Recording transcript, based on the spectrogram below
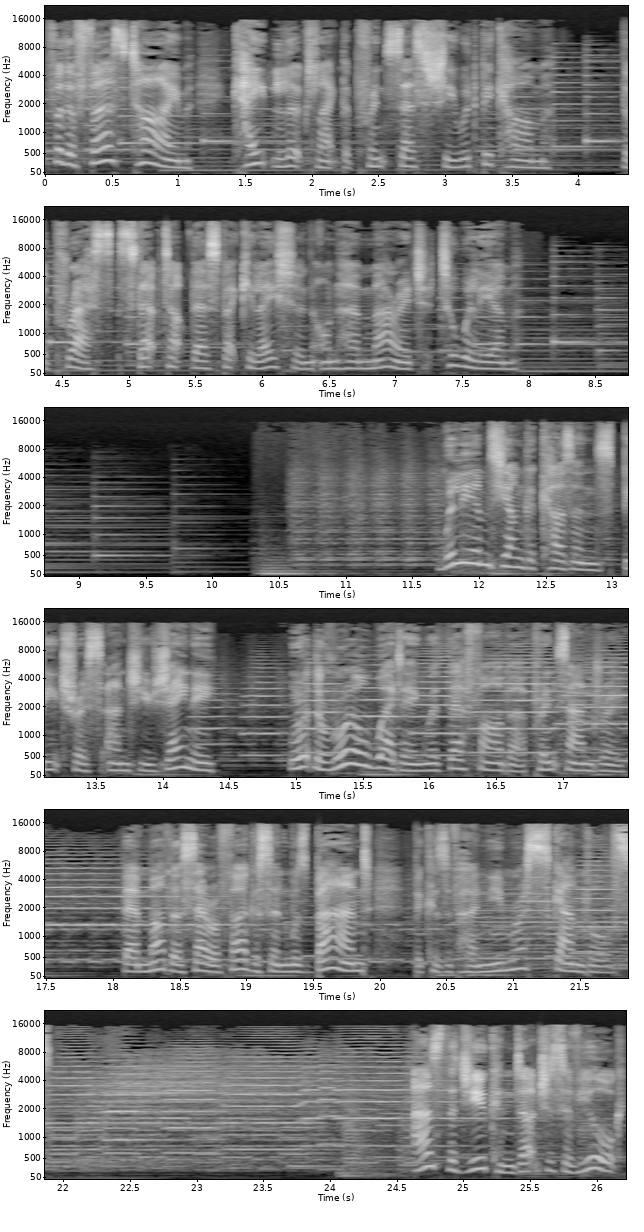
For the first time, Kate looked like the princess she would become. The press stepped up their speculation on her marriage to William. William's younger cousins, Beatrice and Eugenie, were at the royal wedding with their father, Prince Andrew. Their mother, Sarah Ferguson, was banned because of her numerous scandals. As the Duke and Duchess of York,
